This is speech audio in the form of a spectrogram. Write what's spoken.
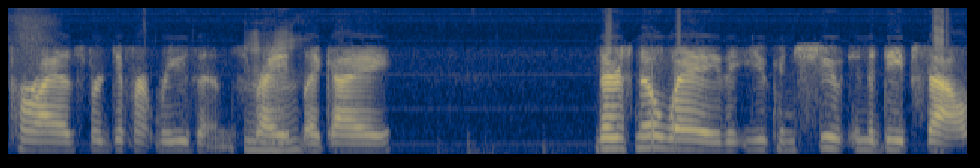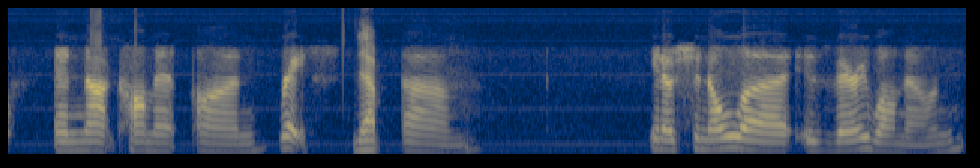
pariahs for different reasons, right? Mhm. Like I, there's no way that you can shoot in the deep south and not comment on race. Yep. Um, you know, Shanola is very well known.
